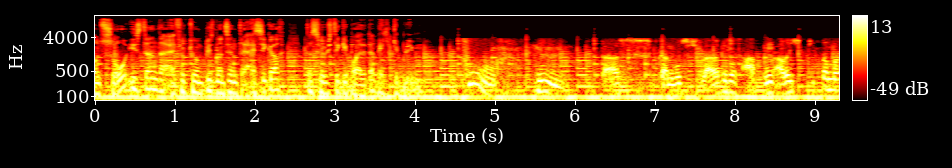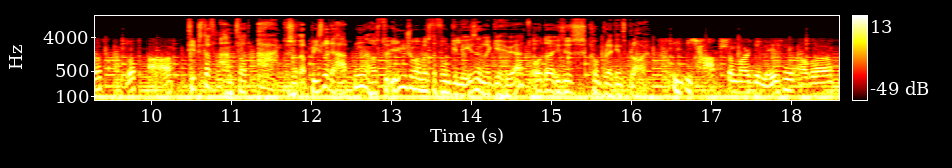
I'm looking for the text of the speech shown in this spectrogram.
Und so ist dann der Eiffelturm bis 1930 auch das höchste Gebäude der Welt geblieben. puh, hm, das, da muss ich leider ein bisschen raten, aber ich tippe mal auf Antwort A. Tippst auf Antwort A. Du sollst ein bisschen raten. Hast du irgend schon mal was davon gelesen oder gehört oder ist es komplett ins Blaue? Ich, ich habe schon mal gelesen, aber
